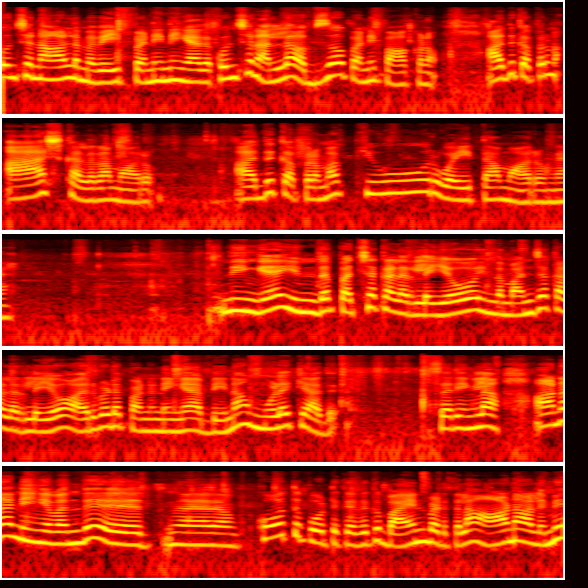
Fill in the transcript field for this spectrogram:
கொஞ்ச நாள் நம்ம வெயிட் பண்ணி நீங்கள் அதை கொஞ்சம் நல்லா அப்சர்வ் பண்ணி பார்க்கணும். அதுக்கப்புறம் ஆஷ் கலராக மாறும். அதுக்கப்புறமா ப்யூர் ஒயிட்டாக மாறுங்க. நீங்கள் இந்த பச்சை கலர்லேயோ இந்த மஞ்சள் கலர்லேயோ அறுவடை பண்ணினீங்க அப்படின்னா முளைக்காது. சரிங்களா? ஆனால் நீங்கள் வந்து கோத்து போட்டுக்கிறதுக்கு பயன்படுத்தலாம். ஆனாலுமே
